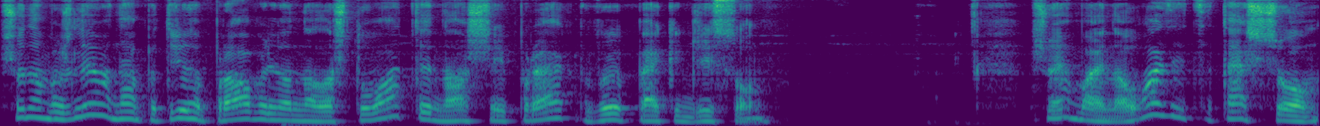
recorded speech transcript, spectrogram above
Що нам важливо, нам потрібно правильно налаштувати наш проект в package.json. Що я маю на увазі, це те, що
